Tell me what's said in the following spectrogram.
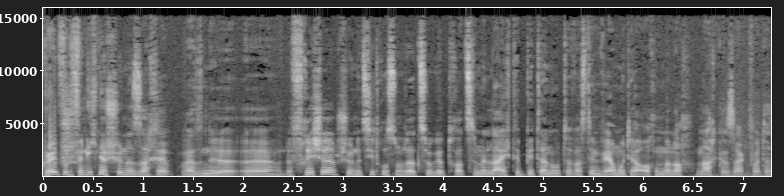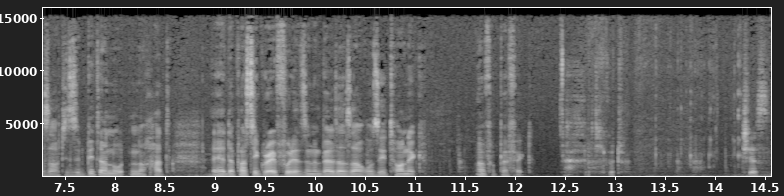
Grapefruit finde ich eine schöne Sache, weil es eine, äh, eine frische, schöne Zitrusnote dazu gibt, trotzdem eine leichte Bitternote, was dem Wermut ja auch immer noch nachgesagt wird, dass er auch diese Bitternoten noch hat. Äh, da passt die Grapefruit jetzt in den Belsasar Rosé Tonic. Einfach perfekt. Ach, richtig gut. Cheers.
